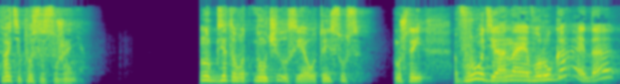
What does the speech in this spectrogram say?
давайте после служения. Ну, где-то вот научился я от Иисуса. Потому что вроде она его ругает, да?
